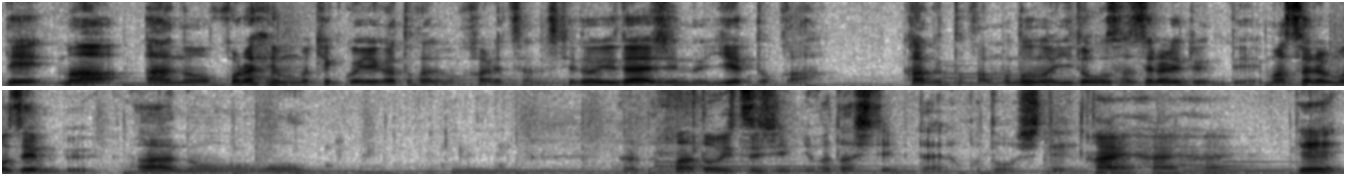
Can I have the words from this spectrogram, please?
でまああのここら辺も結構映画とかでも書かれてたんですけどユダヤ人の家とか家具とかもどんどん移動させられるんで、まあ、それも全部あのなんだ、まあ、ドイツ人に渡してみたいなことをして。はいはいはい。で、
